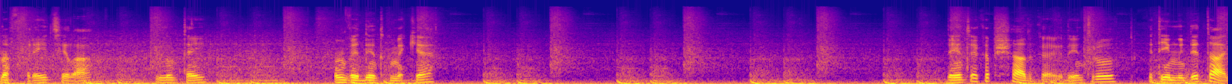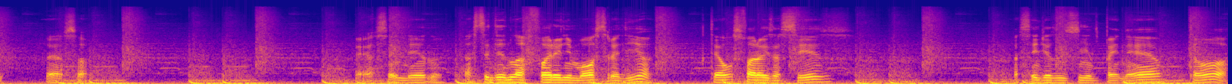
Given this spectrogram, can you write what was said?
na frente, sei lá. Não tem. Vamos ver dentro como é que é. Dentro é caprichado, cara. Dentro tem muito detalhe. Olha só. É, acendendo, acendendo lá fora ele mostra ali, ó. Tem uns faróis acesos. Acende a luzinha do painel. Então, ó,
